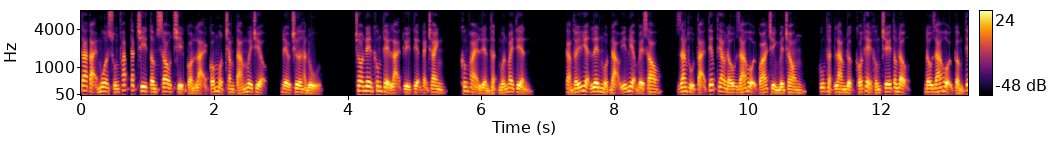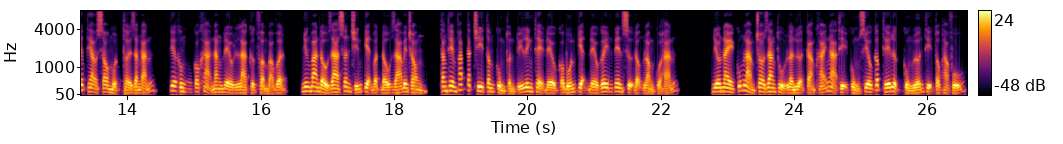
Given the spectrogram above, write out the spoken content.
ta tại mua xuống pháp tắc chi tâm sau chỉ còn lại có một trăm tám mươi triệu, đều chưa hẳn đủ. Cho nên không thể lại tùy tiện cạnh tranh, không phải liền thật muốn vay tiền. Cảm thấy hiện lên một đạo ý niệm về sau, giang thủ tại tiếp theo đấu giá hội quá trình bên trong, cũng thật làm được có thể khống chế tâm động, đấu giá hội cầm tiếp theo sau một thời gian ngắn, kia không có khả năng đều là cực phẩm bảo vật, nhưng ban đầu ra sân chín kiện vật đấu giá bên trong, tăng thêm pháp tắc chi tâm cùng thuần túy linh thể đều có bốn kiện đều gây nên sự động lòng của hắn điều này cũng làm cho giang thủ lần lượt cảm khái ngạ thị cùng siêu cấp thế lực cùng lớn thị tộc hào phú,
